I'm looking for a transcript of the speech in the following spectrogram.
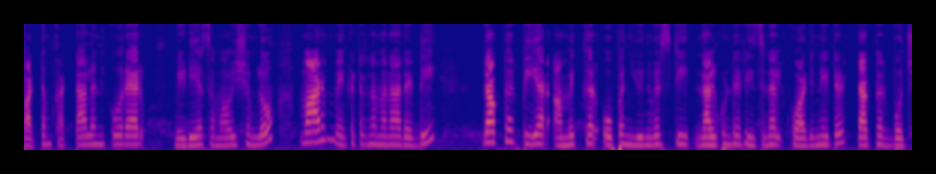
పట్టం కట్టాలని కోరారు. మీడియా సమావేశంలో Maram Venkataramana Reddy doctor P R Ambedkar open university Nalgonda regional coordinator doctor Bojja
